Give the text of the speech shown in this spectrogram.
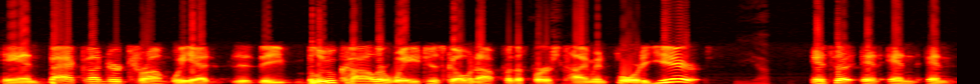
And back under Trump, we had the, the blue collar wages going up for the first time in 40 years. Yep. It's a and and and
